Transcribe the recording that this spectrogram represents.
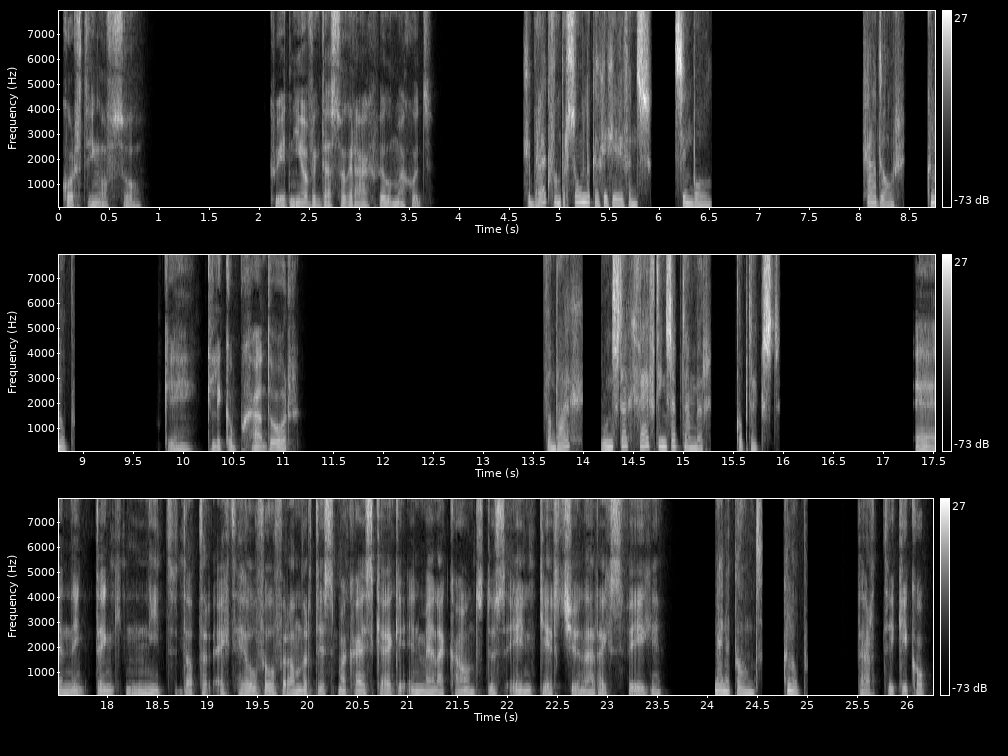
korting of zo. Ik weet niet of ik dat zo graag wil, maar goed. Gebruik van persoonlijke gegevens. Symbool. Ga door. Knop. Oké, klik op ga door. Vandaag, woensdag 15 september. Koptekst. En ik denk niet dat er echt heel veel veranderd is, maar ik ga eens kijken in mijn account. Dus één keertje naar rechts vegen. Mijn account. Knop. Daar tik ik op.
